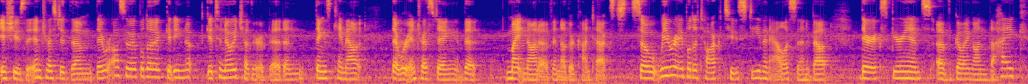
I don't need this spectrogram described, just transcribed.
issues that interested them, they were also able to getting get to know each other a bit, and things came out that were interesting that might not have in other contexts. So we were able to talk to Steve and Allison about their experience of going on the hike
